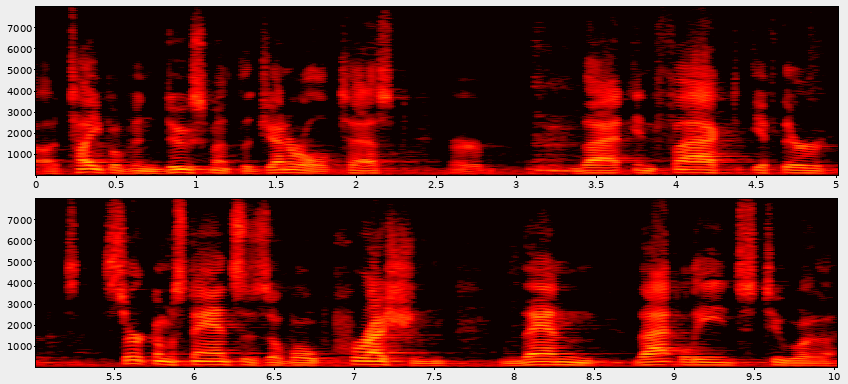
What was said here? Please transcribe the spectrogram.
a type of inducement, the general test, or that in fact, if there are circumstances of oppression, then that leads to a,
